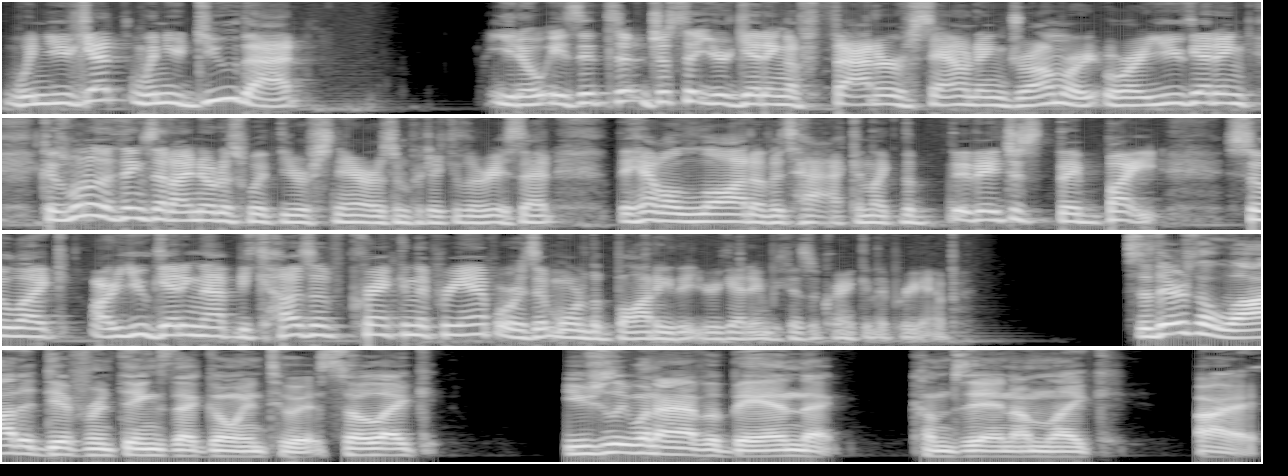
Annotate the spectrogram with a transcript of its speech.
when you get when you do that you know, is it just that you're getting a fatter sounding drum, or, or are you getting? Because one of the things that I notice with your snares in particular is that they have a lot of attack and like the they just they bite. So like, are you getting that because of cranking the preamp, or is it more the body that you're getting because of cranking the preamp? So there's a lot of different things that go into it. So like, usually when I have a band that comes in, I'm like, all right,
